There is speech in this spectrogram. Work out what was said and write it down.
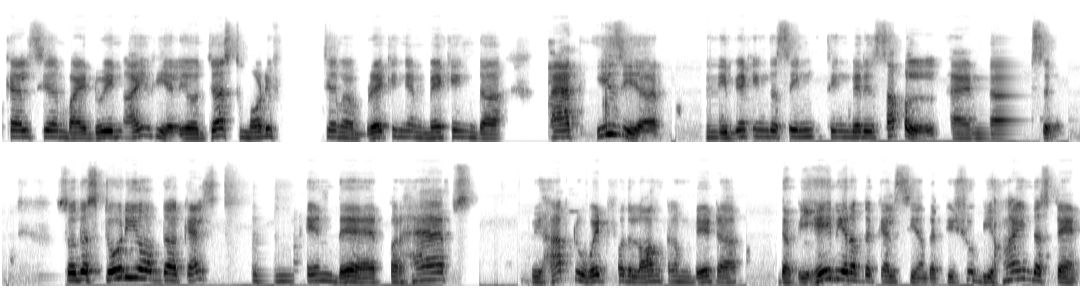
calcium by doing IVL. You're just modifying, breaking and making the path easier, and making the thing, thing very supple and uh, So the story of the calcium in there, perhaps we have to wait for the long-term data, the behavior of the calcium, the tissue behind the stent,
